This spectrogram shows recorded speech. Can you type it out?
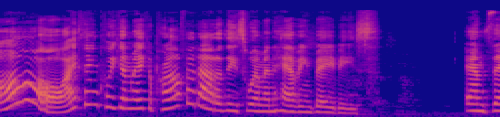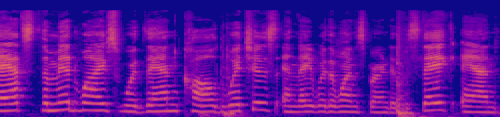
"Oh, I think we can make a profit out of these women having babies." And that's the midwives were then called witches, and they were the ones burned at the stake, and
